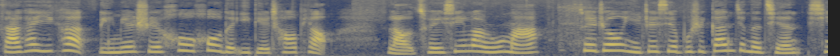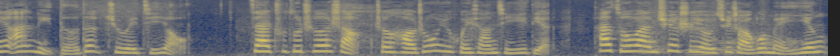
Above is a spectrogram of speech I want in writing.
打开一看，里面是厚厚的一叠钞票。老崔心乱如麻，最终以这些不是干净的钱，心安理得的据为己有。在出租车上，郑浩终于回想起一点，他昨晚确实有去找过美英，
